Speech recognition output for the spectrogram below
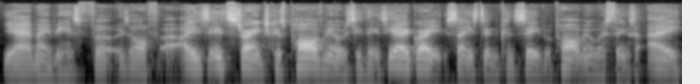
yeah, maybe his foot is off. Uh, It's, it's strange because part of me obviously thinks, yeah, great, Saints didn't concede, but part of me almost thinks, a,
